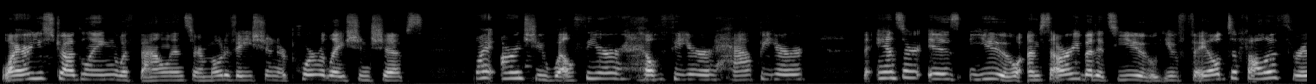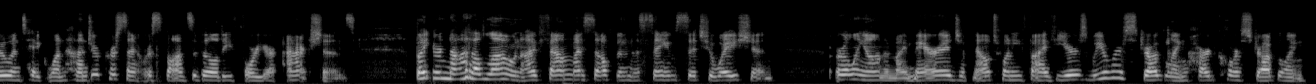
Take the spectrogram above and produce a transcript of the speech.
Why are you struggling with balance or motivation or poor relationships? Why aren't you wealthier, healthier, happier? The answer is you. I'm sorry, but it's you. You failed to follow through and take 100% responsibility for your actions. But you're not alone. I've found myself in the same situation. Early on in my marriage of now 25 years, we were struggling, hardcore struggling.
